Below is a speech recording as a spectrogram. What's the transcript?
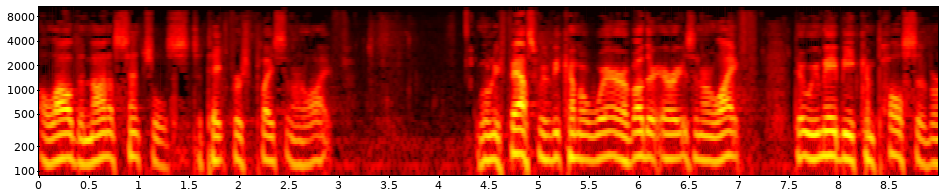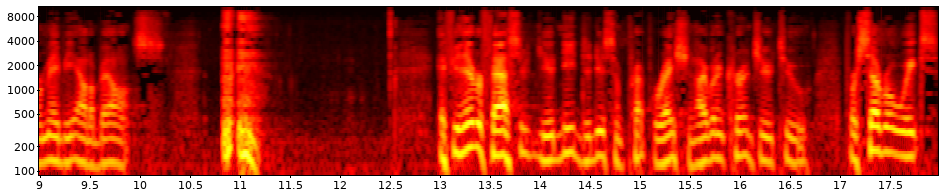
allow the non essentials to take first place in our life. When we fast, we become aware of other areas in our life that we may be compulsive or may be out of balance. If you never fasted, you need to do some preparation. I would encourage you to, for several weeks,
